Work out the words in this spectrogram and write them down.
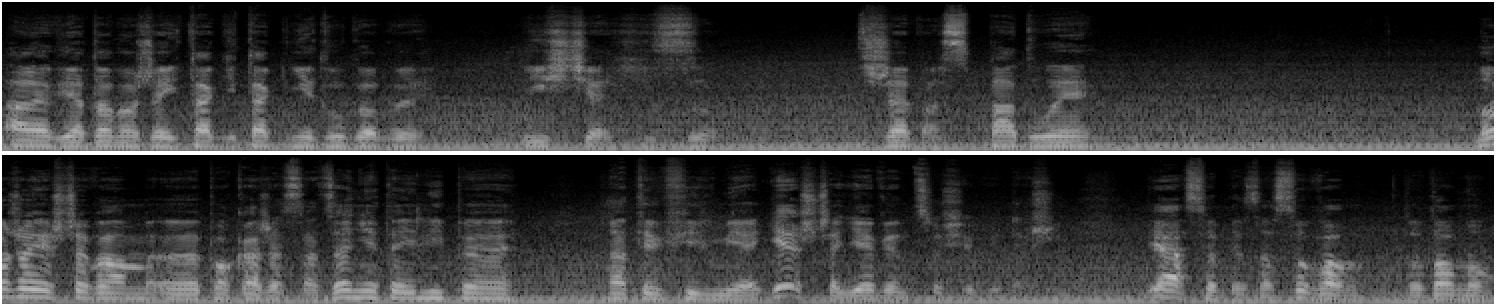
ale wiadomo, że i tak, i tak niedługo by liście z drzewa spadły. Może jeszcze Wam e, pokażę sadzenie tej lipy na tym filmie. Jeszcze nie wiem, co się wydarzy. Ja sobie zasuwam do domu.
